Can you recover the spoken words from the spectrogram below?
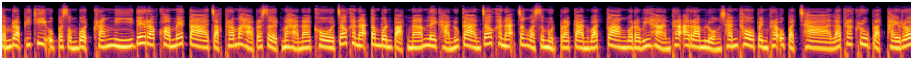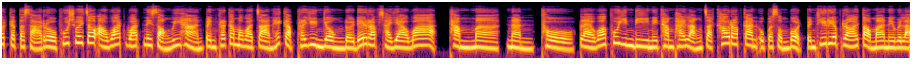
สำหรับพิธีอุปสมบทครั้งนี้ได้รับความเมตตาจากพระมหาประเสริฐมหานาโคเจ้าคณะตำบลปากน้ำเลขานุการเจ้าคณะจังหวัดสมุทรปราการวัดกลางวรวิหารพระอารามหลวงชั้นโทเป็นพระอุปัชฌาย์และพระครูปลัดไพโรธกัตสาโรผู้ช่วยเจ้าอาวาสวัดในสองวิหารเป็นพระกรรมวาจารย์ให้กับพระยืนยง โดยได้รับฉายาว่า ธรรมมานันโท แปลว่าผู้ยินดีในธรรมภายหลังจากเข้ารับการอุปสมบทเป็นที่เรียบร้อยต่อมาในเวลา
